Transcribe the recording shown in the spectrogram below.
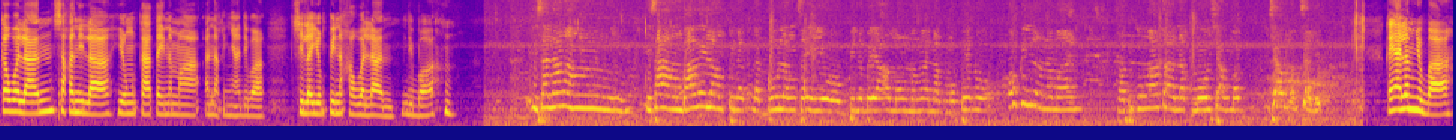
kawalan sa kanila yung tatay ng mga anak niya, 'di ba? Sila yung pinakawalan, 'di ba? Isa lang ang, isa ang bagay lang ang pinag, nagkulang sa iyo. Pinabayaan mo ang mga anak mo. Pero okay lang naman. Sabi ko nga sa anak mo, siya ang, mag, siya ang magsalit. Kaya alam nyo ba,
